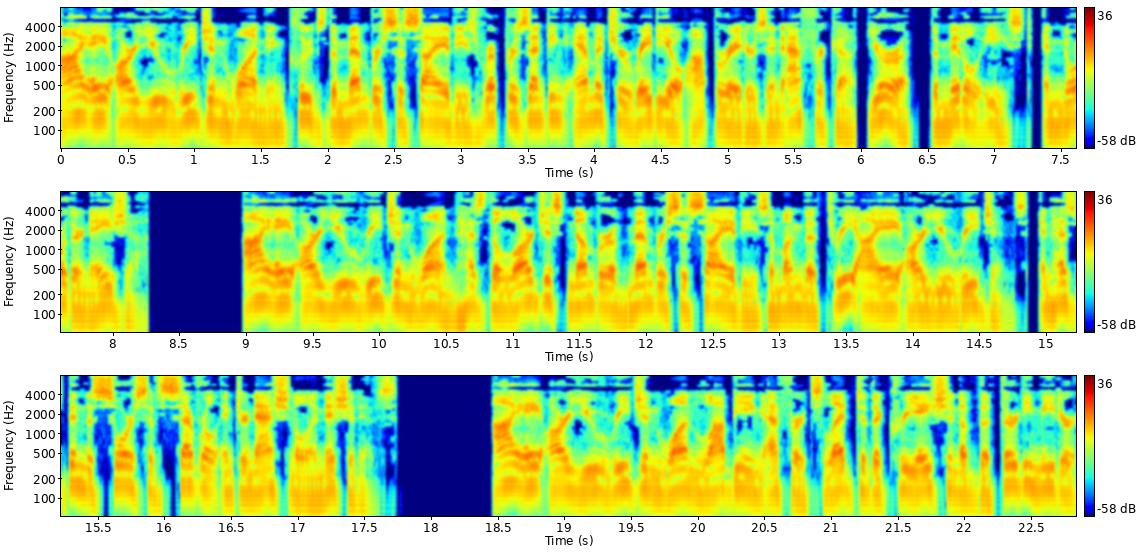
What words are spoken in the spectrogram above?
IARU Region 1 includes the member societies representing amateur radio operators in Africa, Europe, the Middle East, and Northern Asia. IARU Region 1 has the largest number of member societies among the three IARU regions, and has been the source of several international initiatives. IARU Region 1 lobbying efforts led to the creation of the 30-meter,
